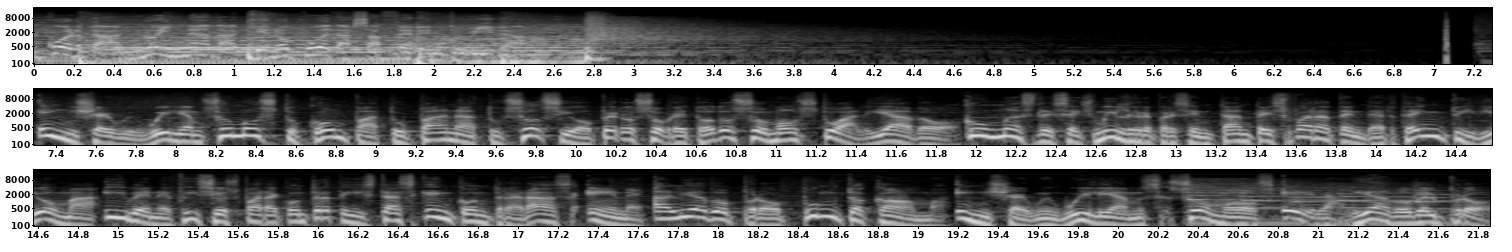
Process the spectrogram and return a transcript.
Recuerda, no hay nada que no puedas hacer en tu vida. En Sherwin Williams somos tu compa, tu pana, tu socio, pero sobre todo somos tu aliado, con más de 6.000 representantes para atenderte en tu idioma y beneficios para contratistas que encontrarás en aliadopro.com. En Sherwin Williams somos el aliado del PRO.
